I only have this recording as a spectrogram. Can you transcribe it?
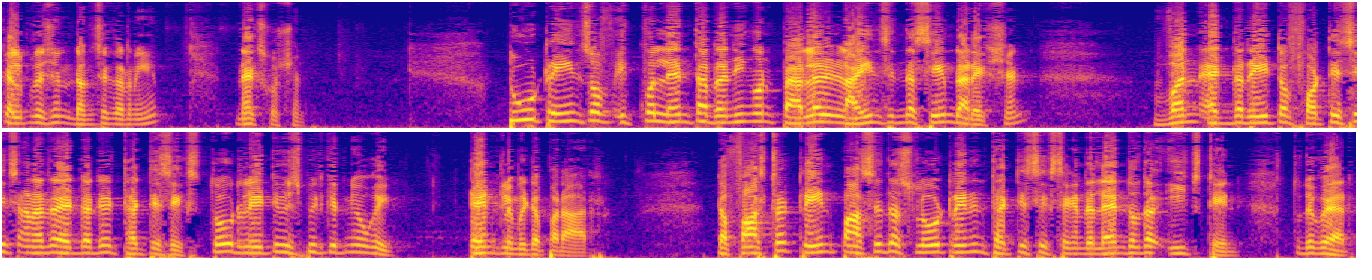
कैलकुलेशन ढंग से करनी है। Next question two trains of equal length are running on parallel lines in the same direction one at the rate of 46 another at the rate 36 तो relative speed कितनी हो गई 10 km per hour the faster train passes the slow train in 36 seconds the length of the each train तो देखो यार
